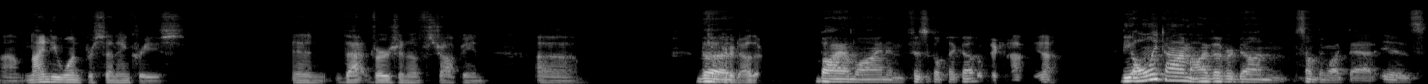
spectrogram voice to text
Um, ninety-one percent increase in that version of shopping uh, the compared to other buy online and physical pickup. Pick it up, yeah. The only time I've ever done something like that is,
